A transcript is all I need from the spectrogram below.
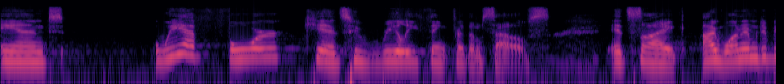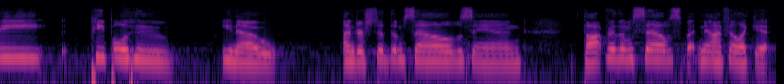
and we have four kids who really think for themselves. It's like, I want them to be people who, you know, understood themselves and thought for themselves, but now I feel like it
